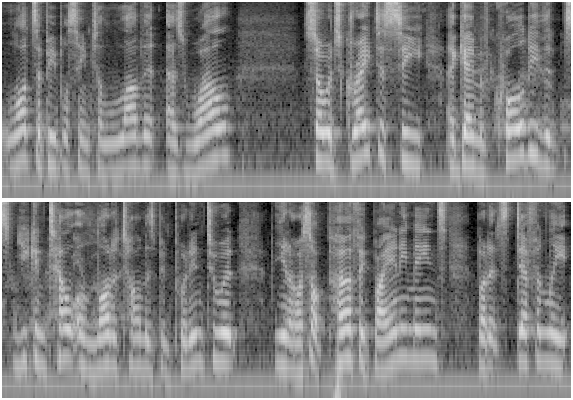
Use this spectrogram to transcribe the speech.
lots of people seem to love it as well. So it's great to see a game of quality that you can tell a lot of time has been put into it. You know, it's not perfect by any means, but it's definitely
